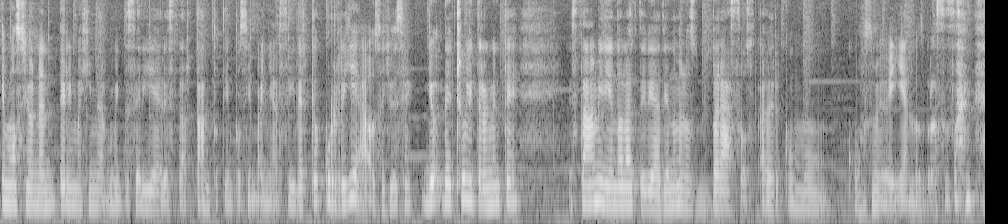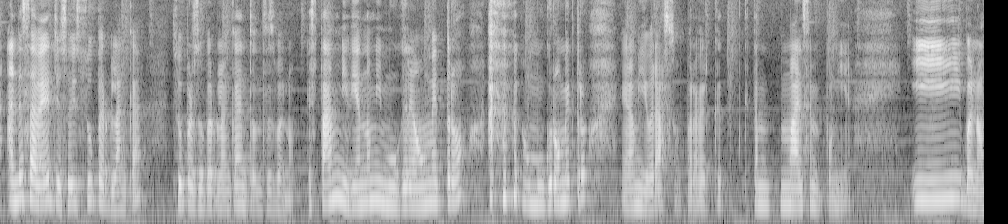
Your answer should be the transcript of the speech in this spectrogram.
emocionante el imaginarme que sería el estar tanto tiempo sin bañarse y ver qué ocurría, o sea, yo decía, yo de hecho literalmente estaba midiendo la actividad, viéndome los brazos, a ver cómo, cómo se me veían los brazos. Han de saber, yo soy súper blanca, súper, súper blanca, entonces, bueno, estaban midiendo mi mugreómetro, o mugrómetro, era mi brazo, para ver qué, tan mal se me ponía. Y bueno,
